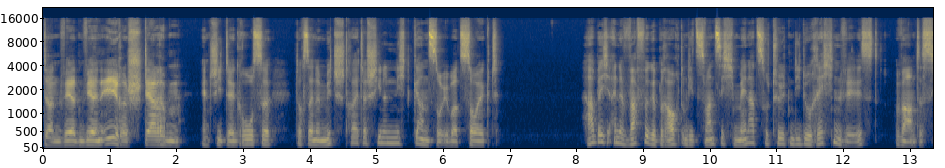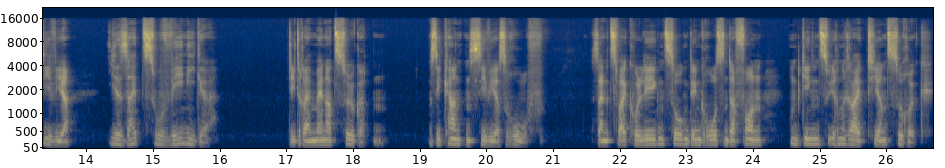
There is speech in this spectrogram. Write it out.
Dann werden wir in Ehre sterben, entschied der Große, doch seine Mitstreiter schienen nicht ganz so überzeugt. Habe ich eine Waffe gebraucht, um die zwanzig Männer zu töten, die du rächen willst? warnte Sivir. Ihr seid zu wenige. Die drei Männer zögerten. Sie kannten Sivirs Ruf. Seine zwei Kollegen zogen den Großen davon und gingen zu ihren Reittieren zurück.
